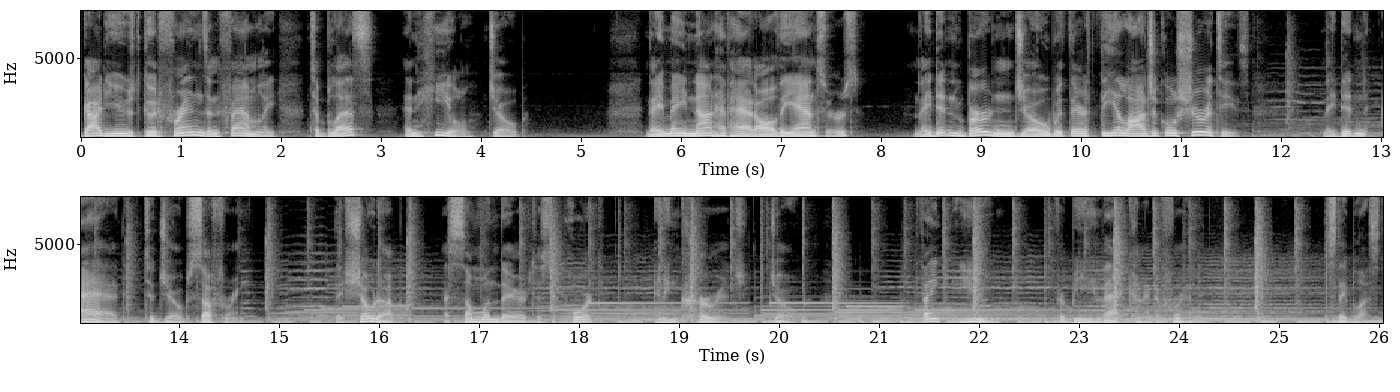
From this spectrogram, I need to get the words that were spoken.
God used good friends and family to bless and heal Job. They may not have had all the answers. They didn't burden Job with their theological sureties. They didn't add to Job's suffering. They showed up as someone there to support and encourage Job. Thank you for being that kind of friend. Stay blessed.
